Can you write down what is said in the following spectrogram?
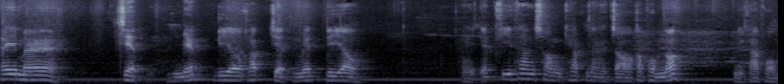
ให้มา 7 เม็ดเดียวครับ 7 เม็ดเดียวให้เอฟที่ทางช่องแคปหน้าจอครับผมเนาะนี่ครับผม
